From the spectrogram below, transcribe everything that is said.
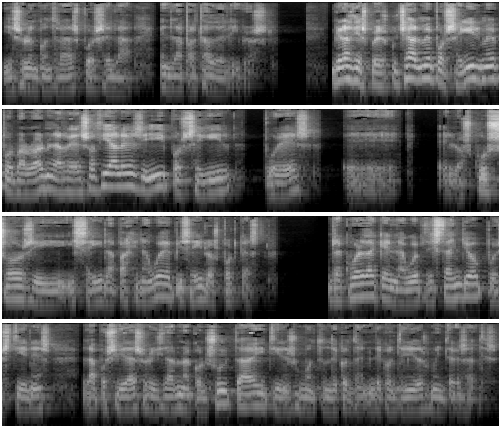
Y eso lo encontrarás pues en, la, en el apartado de libros. Gracias por escucharme, por seguirme, por valorarme en las redes sociales y por seguir pues eh, los cursos y, seguir la página web y seguir los podcasts. Recuerda que en la web de Stanjo pues tienes la posibilidad de solicitar una consulta y tienes un montón de contenidos muy interesantes.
